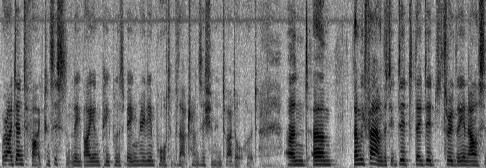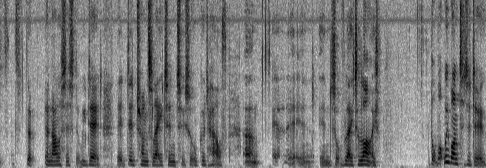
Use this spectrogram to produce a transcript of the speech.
were identified consistently by young people as being really important for that transition into adulthood. And, um, and we found that it did, they did through the analysis, the analysis that we did, it did translate into sort of good health um, in, in sort of later life. But what we wanted to do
